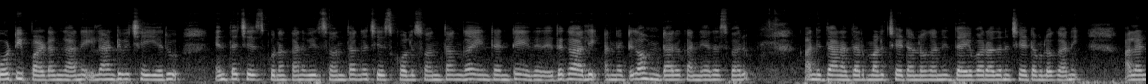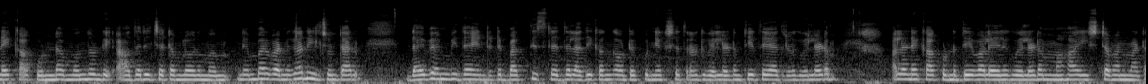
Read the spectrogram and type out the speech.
పోటీ పడడం కానీ ఇలాంటివి చేయరు. ఎంత చేసుకున్నా కానీ వీరు సొంతంగా చేసుకోవాలి. సొంతంగా ఏంటంటే ఎద- ఎదగాలి అన్నట్టుగా ఉంటారు కన్యారాశి వారు. కానీ దాన ధర్మాలు చేయడంలో కానీ దైవారాధన చేయడంలో కానీ అలానే కాకుండా ముందుండి ఆదరించడంలో నెంబర్ వన్గా నిల్చుంటారు. దైవం మీద ఏంటంటే భక్తి శ్రద్ధలు అధికంగా ఉంటాయి. పుణ్యక్షేత్రాలకు వెళ్ళడం తీర్థయాత్రలకు వెళ్ళడం అలానే కాకుండా దేవాలయాలకు వెళ్ళడం మహా ఇష్టం అనమాట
